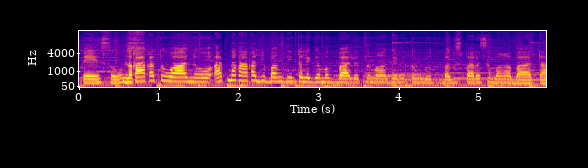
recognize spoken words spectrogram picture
pesos. Nakakatuwa no at nakakalibang din talaga magbalot ng mga ganitong loot bags para sa mga bata.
